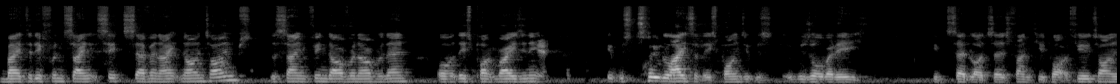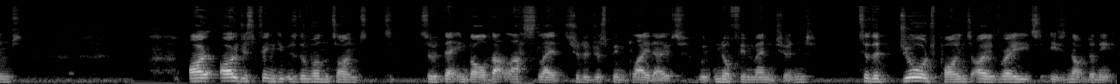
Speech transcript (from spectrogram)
make a difference. Saying it six, seven, eight, nine times, the same thing over and over then, or at this point raising it. It was too late at this point. It was it was already. It said like says thank you quite a few times. I I just think it was the run time to, to get involved. That last sled should have just been played out with nothing mentioned. To the George point, I agree he's, not done it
